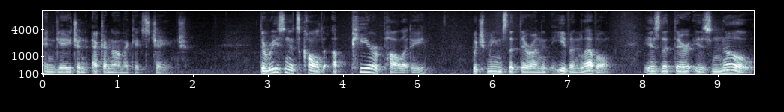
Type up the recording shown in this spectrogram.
engage in economic exchange. The reason it's called a peer polity which means that they're on an even level, is that there is no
